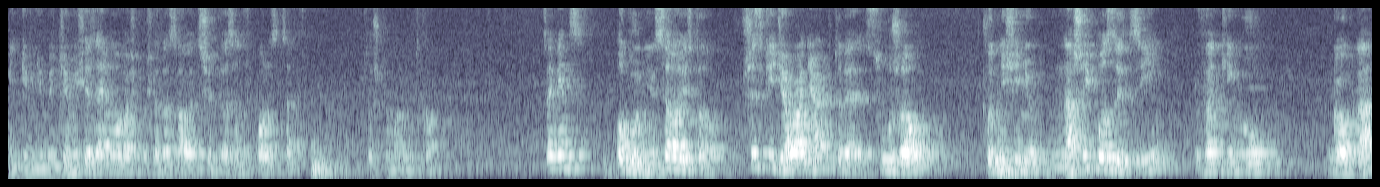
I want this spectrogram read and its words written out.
Bingiem nie będziemy się zajmować, posiada całe 3% w Polsce, troszkę malutko. Tak więc ogólnie SEO jest to wszystkie działania, które służą podniesieniu naszej pozycji w rankingu Google'a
